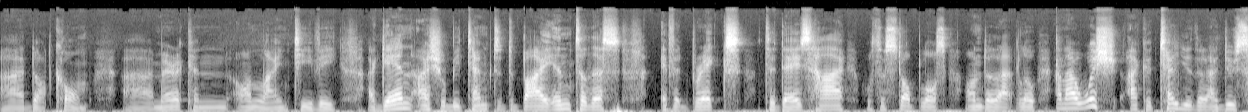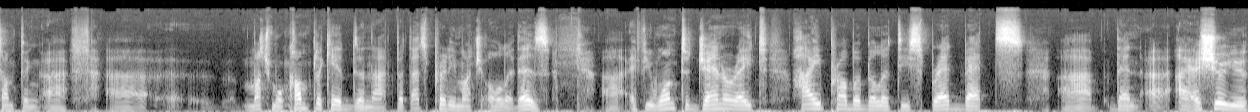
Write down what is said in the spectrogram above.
Uh, uh, American online TV. Again, I shall be tempted to buy into this if it breaks today's high with a stop loss under that low. And I wish I could tell you that I do something uh, uh, much more complicated than that, but that's pretty much all it is. Uh, if you want to generate high probability spread bets uh, then uh, I assure you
